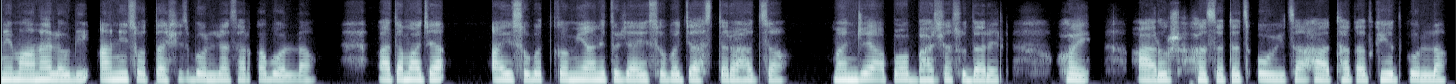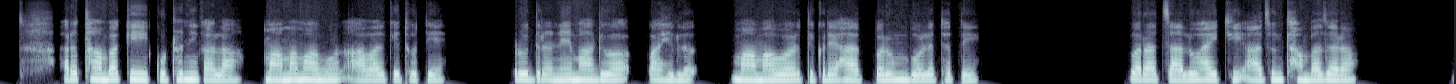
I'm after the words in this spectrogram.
मान हलवली आणि स्वतःशीच बोलल्यासारखा बोलला, आता माझ्या आईसोबत कमी आणि तुझ्या आईसोबत जास्त राहत जा. म्हणजे आपोआप भाषा सुधारेल. होय. आरुष हसतच ओवीचा हात हातात घेत बोलला, अरे थांबा की, कुठं निघाला? मामा मागून आवाज घेत होते. रुद्रने मागे पाहिलं. मामा वर तिकडे हात करून बोलत होते. वरात चालू आहे की अजून थांबा जरा.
